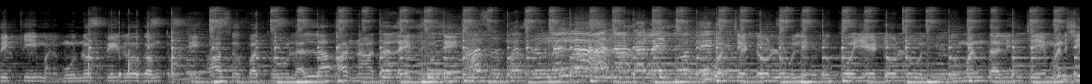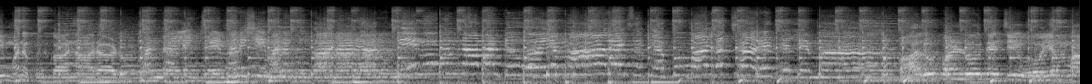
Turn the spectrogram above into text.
బిక్కి మనము నొప్పి రోగంతో ఆసుపత్రులల్లా అనాథలైపోతే. వచ్చేటోళ్ళు లేరు పోయేటోళ్ళు లేరు మందలించే మనిషి మనకు కానారాడు. మనిషి మనకు పాలు పండ్లు తెచ్చి ఓయమ్మా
